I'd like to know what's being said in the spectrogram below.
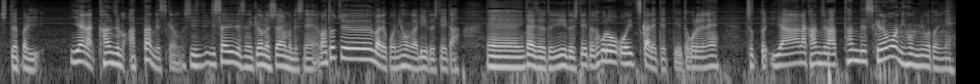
ちょっとやっぱり嫌な感じもあったんですけども、実際にですね、今日の試合もですね、まあ途中までこう日本がリードしていた、えー、2対0とリードしていたところを追いつかれてっていうところでね、ちょっと嫌な感じはあったんですけども、日本見事にね、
